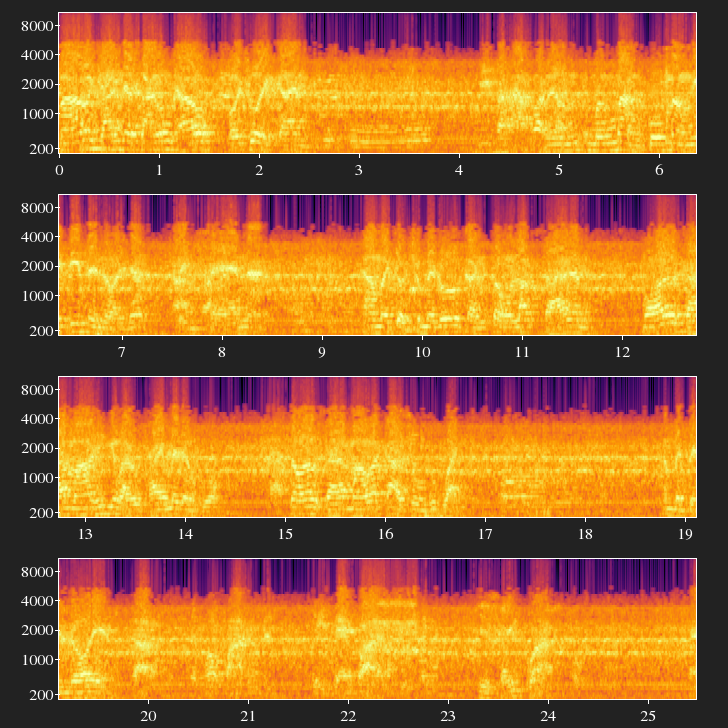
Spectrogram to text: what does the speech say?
หมาของฉันจะตังค์ของเขาเขาช่วยกันนี่สหว่ามึงมึงมั่งกูมั่งนิดๆหน่อยๆนะเป็นแสนน่ะ ถ้ามาจดก็ไม่รู้กันต้องรักษากันหมอรักษาหมาที่จังหวัดอุทัยไม่ต้องห่วงต้องรักษาหมาว่าท่าทรงทุกวันถ้ามันเป็นร้อยอะครับเฉพาะหมาสี่แสนกว่าแล้วสี่แสนกว่าแต่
